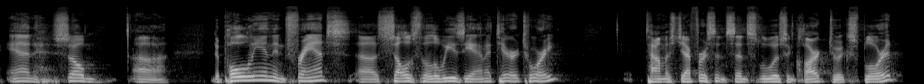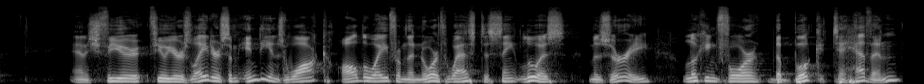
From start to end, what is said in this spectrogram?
And so uh, Napoleon in France uh, sells the Louisiana territory. Thomas Jefferson sends Lewis and Clark to explore it. And a few, few years later, some Indians walk all the way from the Northwest to St. Louis, Missouri, looking for the book to heaven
